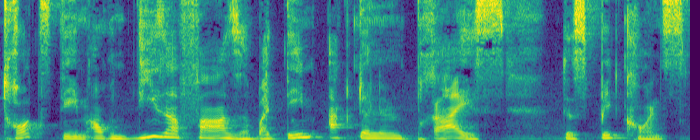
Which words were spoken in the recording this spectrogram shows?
trotzdem auch in dieser Phase bei dem aktuellen Preis des Bitcoins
